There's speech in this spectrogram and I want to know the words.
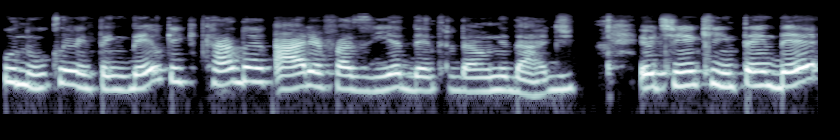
o núcleo, entender o que, que cada área fazia dentro da unidade. Eu tinha que entender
